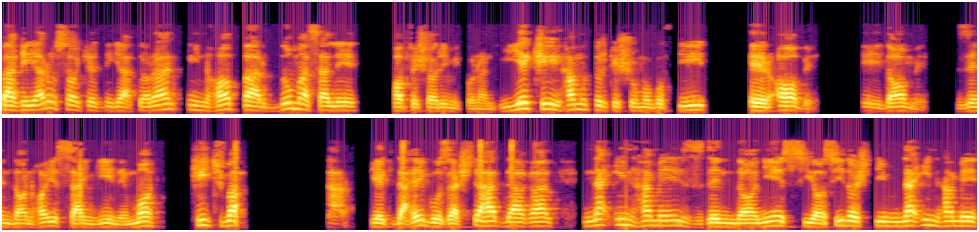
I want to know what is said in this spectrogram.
بقیه رو ساکت نگه دارن اینها بر دو مسئله پافشاری می‌کنن. یکی همونطور که شما گفتید ارعاب اعدام زندان های سنگین. ما هیچ وقت یک دهه گذشته حداقل. نه این همه زندانی سیاسی داشتیم نه این همه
